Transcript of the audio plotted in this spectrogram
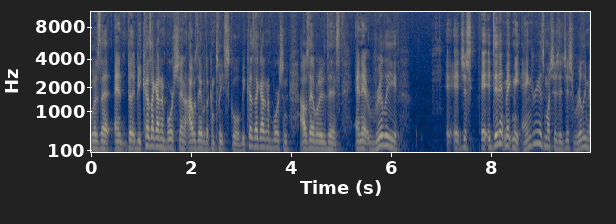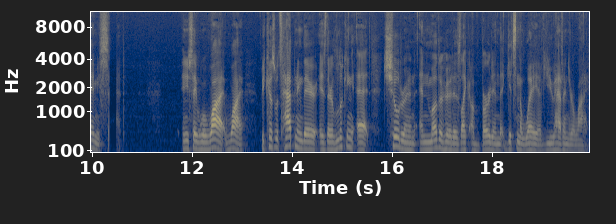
was that and because I got an abortion, I was able to complete school. Because I got an abortion, I was able to do this. And it really it just it, didn't make me angry as much as it just really made me sad. And you say, well, why? Why? Because what's happening there is they're looking at children and motherhood as like a burden that gets in the way of you having your life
